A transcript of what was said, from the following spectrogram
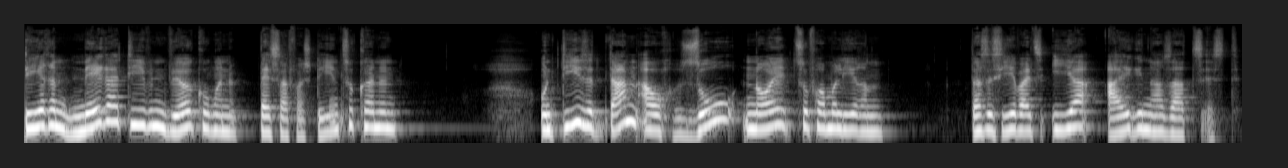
deren negativen Wirkungen besser verstehen zu können und diese dann auch so neu zu formulieren, dass es jeweils ihr eigener Satz ist,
